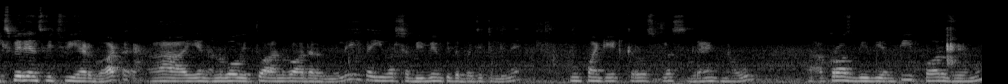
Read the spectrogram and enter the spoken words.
experience which we had got ಆ ಏನು ಅನುಭವ ಇತ್ತು, ಆ ಅನುಭವ ಆಧಾರದ ಮೇಲೆ ಈಗ ಈ ವರ್ಷ ಬಿ ಬಿ ಎಂ ಪಿದ ಬಜೆಟಲ್ಲಿನೇ two point eight crores plus grant ನಾವು across B B M P per zone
